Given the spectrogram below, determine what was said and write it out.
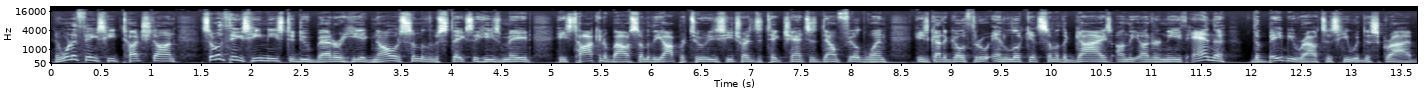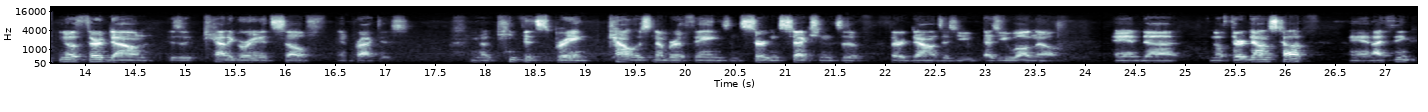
And one of the things he touched on, some of the things he needs to do better, he acknowledged some of the mistakes that he's made. He's talking about some of the opportunities he tries to take chances downfield when he's got to go through and look at some of the guys on the underneath and the, the baby routes, as he would describe. You know, third down is a category in itself in practice. You know, defenses bring countless number of things in certain sections of third downs, as you as you well know. And uh, you know, third down's tough. And I think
